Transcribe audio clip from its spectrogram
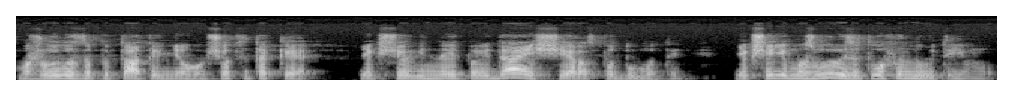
можливо запитати в нього, що це таке. Якщо він не відповідає, ще раз подумати. Якщо є можливість, зателефонуйте йому.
